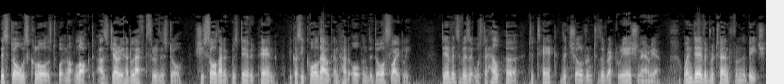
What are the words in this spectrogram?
This door was closed but not locked, as Gerry had left through this door. She saw that it was David Payne, because he called out and had opened the door slightly. David's visit was to help her to take the children to the recreation area. When David returned from the beach,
